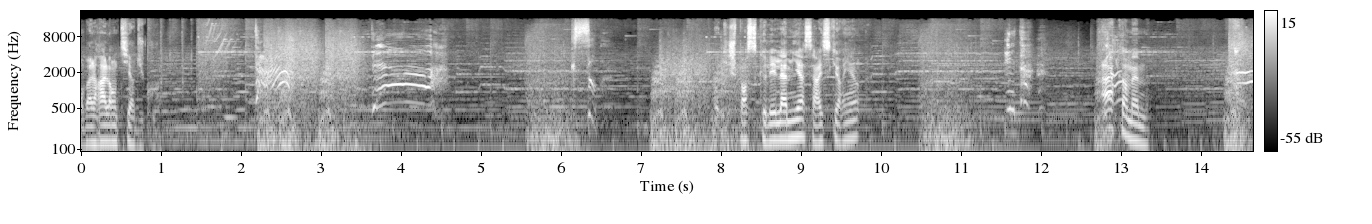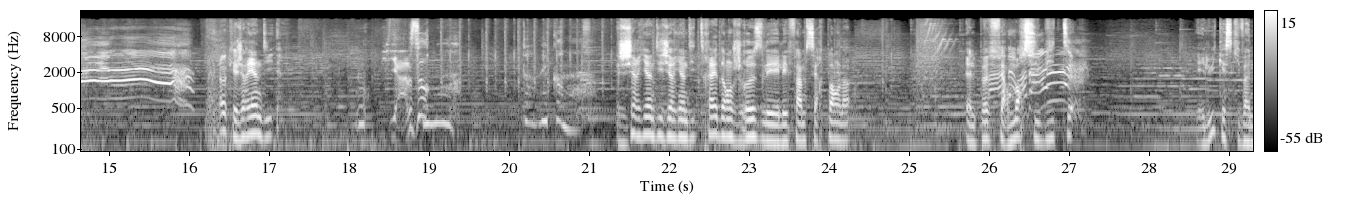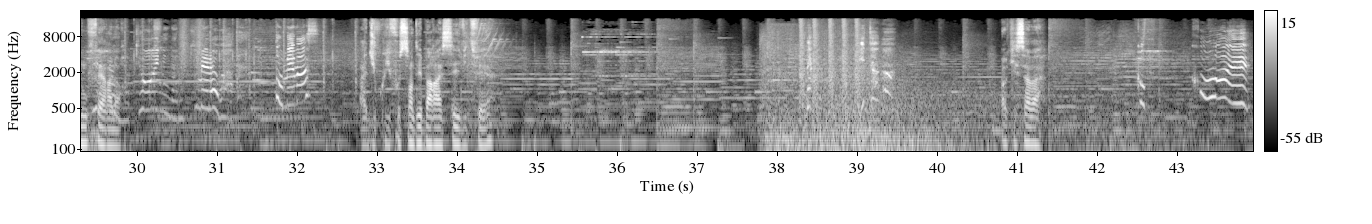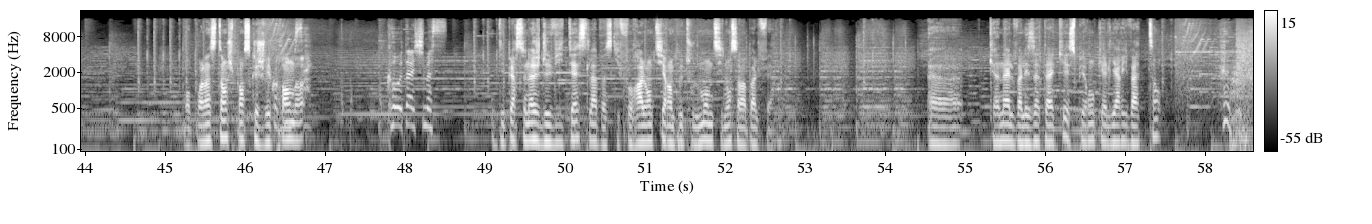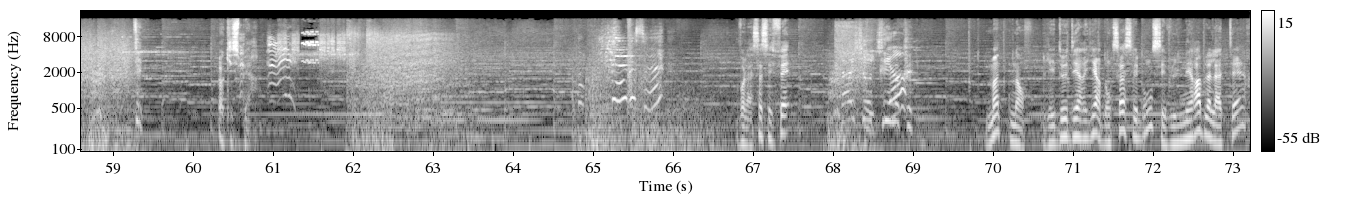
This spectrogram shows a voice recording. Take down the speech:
On va le ralentir du coup. Je pense que les Lamia, ça risque rien. Ah, quand même. Ok, j'ai rien dit. J'ai rien dit, j'ai rien dit. Très dangereuses, les, les femmes serpents, là. Elles peuvent faire mort subite. Et lui, qu'est-ce qu'il va nous faire, alors? Ah, du coup, il faut s'en débarrasser, vite fait. Ok, ça va. Bon, pour l'instant, je pense que je vais prendre des personnages de vitesse là parce qu'il faut ralentir un peu tout le monde sinon ça va pas le faire. Euh, Kana elle va les attaquer, espérons qu'elle y arrive à temps. Ok super. Voilà ça c'est fait. Maintenant, les deux derrière, donc ça c'est bon, c'est vulnérable à la terre,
